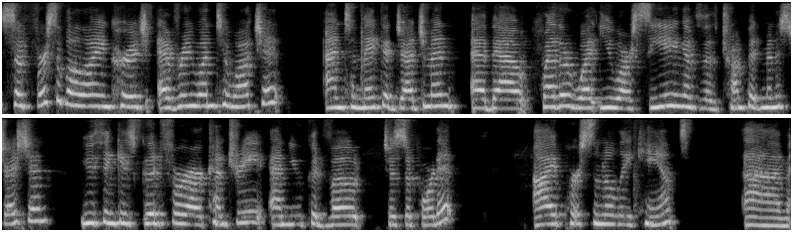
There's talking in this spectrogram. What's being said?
so first of all, I encourage everyone to watch it and to make a judgment about whether what you are seeing of the Trump administration you think is good for our country and you could vote to support it. I personally can't. Um,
